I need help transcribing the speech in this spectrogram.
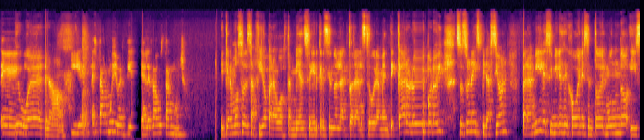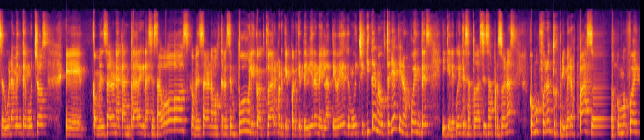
Qué bueno. Y es, está muy divertida, les va a gustar mucho. Y qué hermoso desafío para vos también seguir creciendo en la actoral, seguramente. Carol, hoy por hoy sos una inspiración para miles y miles de jóvenes en todo el mundo y seguramente muchos eh, comenzaron a cantar gracias a vos, comenzaron a mostrarse en público, a actuar porque, porque te vieron en la TV desde muy chiquita y me gustaría que nos cuentes y que le cuentes a todas esas personas cómo fueron tus primeros pasos, cómo fue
